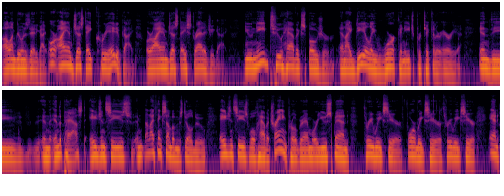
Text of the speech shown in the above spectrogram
All I'm doing is data guy, or I am just a creative guy, or I am just a strategy guy. You need to have exposure and ideally work in each particular area. In the in the, in the past, agencies and, and I think some of them still do. Agencies will have a training program where you spend three weeks here, four weeks here, three weeks here, and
